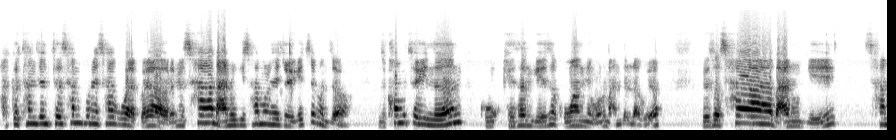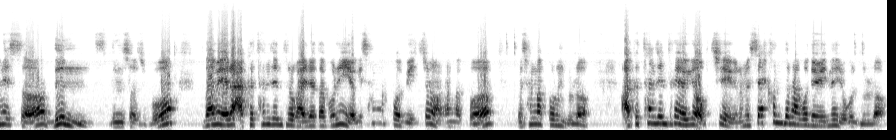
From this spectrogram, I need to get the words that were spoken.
아크 탄젠트 3분의 4고 갈 거야. 그러면 4 나누기 3을 해줘야겠죠, 먼저. 그래서 컴퓨터에 있는 고- 계산기에서 공학용으로 만들라고요. 그래서 4 나누기 3 했어. 는, 는 써주고. 그 다음에 얘를 아크 탄젠트로 가려다 보니 여기 삼각법이 있죠? 삼각법. 그 삼각법을 눌러. 아크 탄젠트가 여기 없지? 그러면 세컨드라고 되어 있는 요걸 눌러.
